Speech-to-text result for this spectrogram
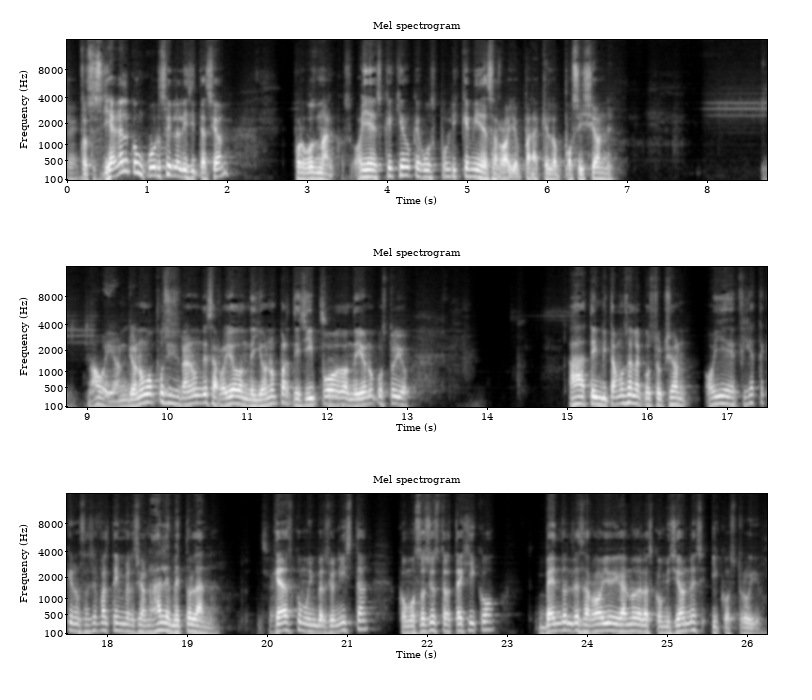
Entonces llega el concurso y la licitación, por Gus Marcos. Oye, es que quiero que Gus publique mi desarrollo para que lo posicione. No, güey, yo, no voy a posicionar en un desarrollo donde yo no participo, donde yo no construyo. Ah, te invitamos a la construcción. Oye, fíjate que nos hace falta inversión. Ah, le meto lana. Quedas como inversionista, como socio estratégico, vendo el desarrollo y gano de las comisiones y construyo.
